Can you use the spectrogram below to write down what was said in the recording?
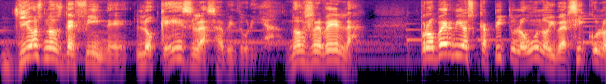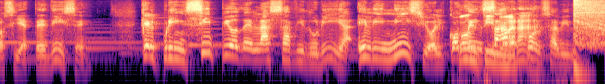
Dios nos define lo que es la sabiduría, nos revela. Proverbios capítulo 1 y versículo 7 dice que el principio de la sabiduría, el inicio, el comenzar con sabiduría.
